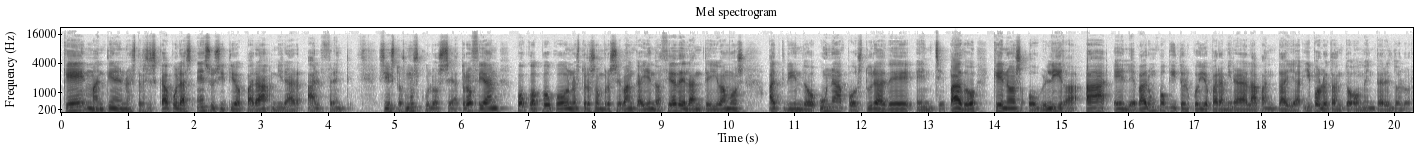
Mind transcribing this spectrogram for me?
que mantienen nuestras escápulas en su sitio para mirar al frente. Si estos músculos se atrofian, poco a poco nuestros hombros se van cayendo hacia adelante y vamos adquiriendo una postura de enchepado que nos obliga a elevar un poquito el cuello para mirar a la pantalla y por lo tanto aumentar el dolor.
